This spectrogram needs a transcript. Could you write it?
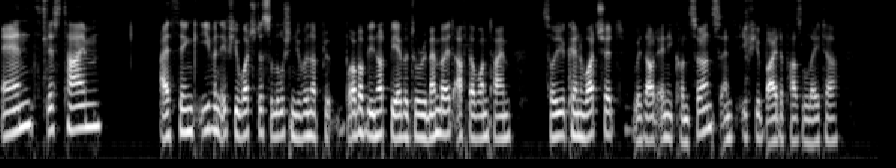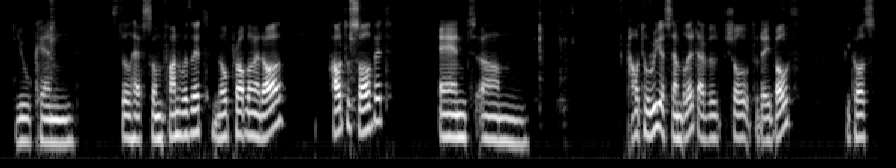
And this time I think even if you watch the solution, you will not probably not be able to remember it after one time. So you can watch it without any concerns. And if you buy the puzzle later, you can still have some fun with it, no problem at all. How to solve it and um, how to reassemble it, I will show today both, because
